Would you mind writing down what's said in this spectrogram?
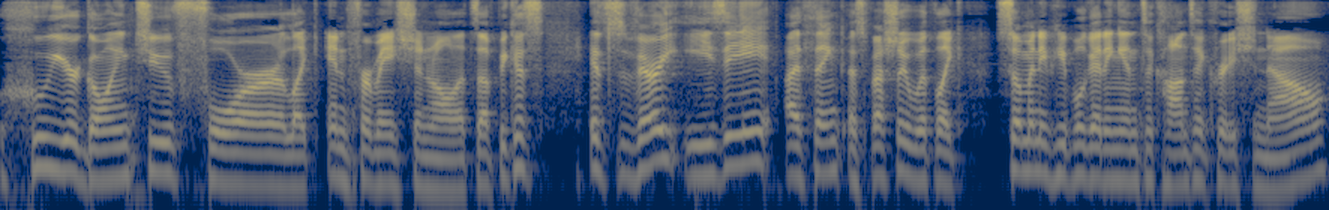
who you're going to for like information and all that stuff because it's very easy i think especially with like so many people getting into content creation now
